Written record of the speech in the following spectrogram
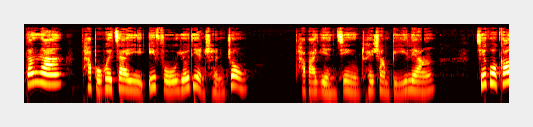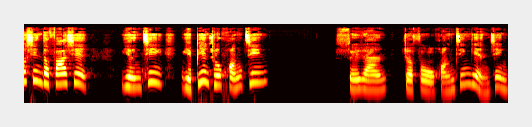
当然，他不会在意衣服有点沉重。他把眼镜推上鼻梁，结果高兴地发现眼镜也变成黄金。虽然这副黄金眼镜，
